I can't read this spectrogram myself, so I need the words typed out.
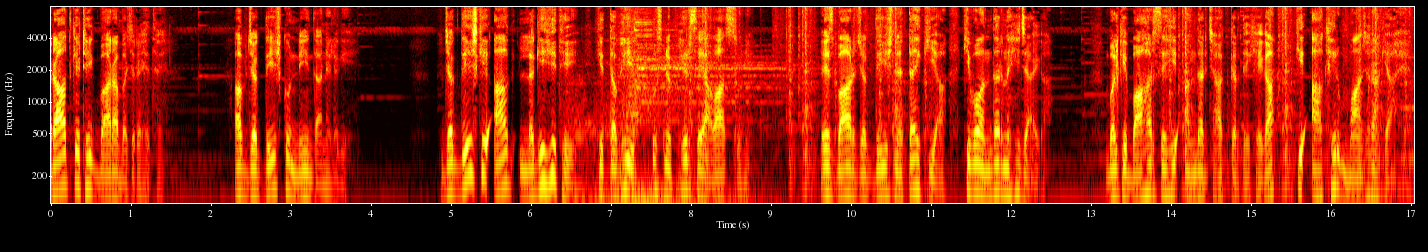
रात के ठीक बारह बज रहे थे। अब जगदीश को नींद आने लगी। जगदीश की आग लगी ही थी कि तभी उसने फिर से आवाज़ सुनी। इस बार जगदीश ने तय किया कि वो अंदर नहीं जाएगा। बल्कि बाहर से ही अंदर झाँक कर देखेगा कि आखिर मांझरा क्या है।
